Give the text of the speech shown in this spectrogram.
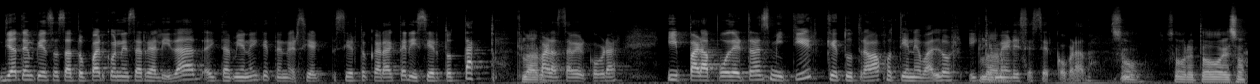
ya te empiezas a topar con esa realidad y también hay que tener cierto carácter y cierto tacto para saber cobrar y para poder transmitir que tu trabajo tiene valor y que merece ser cobrado. sobre todo eso.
